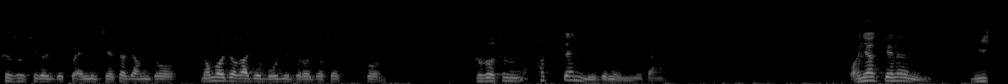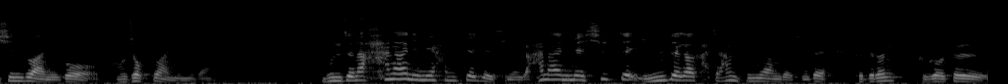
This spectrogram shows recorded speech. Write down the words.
그 소식을 듣고 엘리 제사장도 넘어져 가지고 목이 부러져서 죽고 그것은 헛된 믿음입니다. 언약궤는 미신도 아니고 부적도 아닙니다. 문제는 하나님이 함께 계시는가, 하나님의 실제 임재가 가장 중요한 것인데 그들은 그것을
